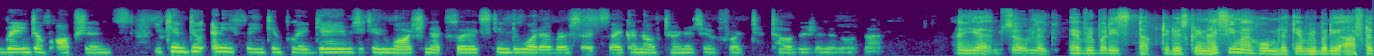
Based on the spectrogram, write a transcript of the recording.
range of options. You can do anything. You can play games. You can watch Netflix. You can do whatever. So it's like an alternative for t- television and all that. And yeah, so like everybody's stuck to the screen. I see my home, like everybody after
